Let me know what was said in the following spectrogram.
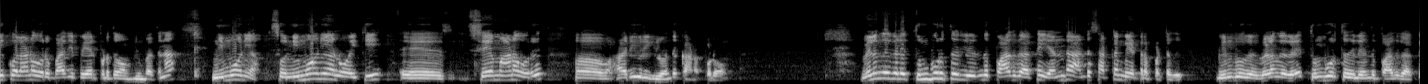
ஈக்குவலான ஒரு பாதிப்பை ஏற்படுத்தும் அப்படின்னு பார்த்தோன்னா நிமோனியா ஸோ நிமோனியா நோய்க்கு சேமான ஒரு அறிகுறிகள் வந்து காணப்படும். விலங்குகளை துன்புறுத்தலிலிருந்து பாதுகாக்க எந்த ஆண்டு சட்டம் இயற்றப்பட்டது? விலங்குகளை துன்புறுத்தலிலிருந்து பாதுகாக்க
